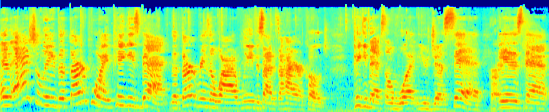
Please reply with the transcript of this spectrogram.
And actually, the third point piggies back. The third reason why we decided to hire a coach piggybacks on what you just said Right. is that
